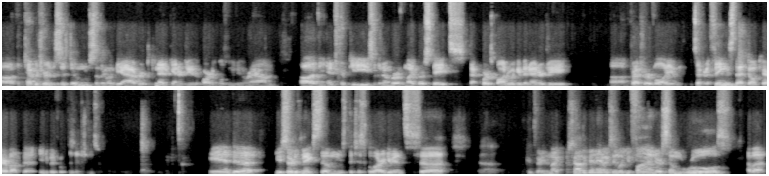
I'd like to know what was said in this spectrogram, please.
uh, the temperature of the system, something like the average kinetic energy of the particles moving around, uh, the entropy, so the number of microstates that correspond to a given energy, uh, pressure, volume, etc. Things that don't care about the individual positions. And uh, you sort of make some statistical arguments uh, concerning the microscopic dynamics, and what you find are some rules about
